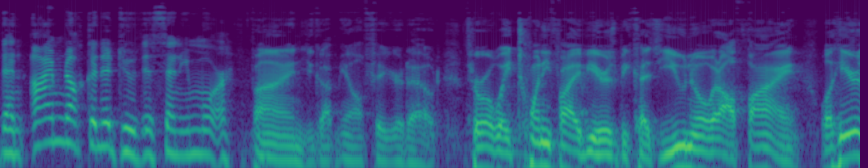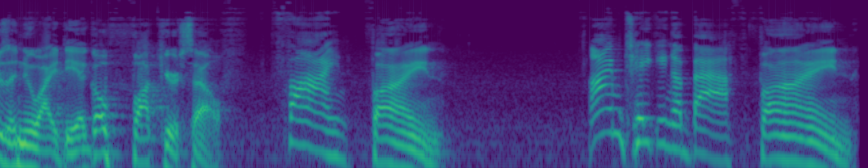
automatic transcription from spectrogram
then I'm not going to do this anymore. Fine, you got me all figured out. Throw away 25 years because you know it all fine. Well, here's a new idea. Go fuck yourself. Fine. Fine. I'm taking a bath. Fine.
